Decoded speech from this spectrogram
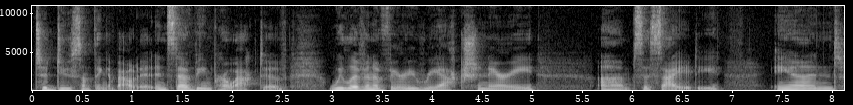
to do something about it instead of being proactive. We live in a very reactionary um, society. And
